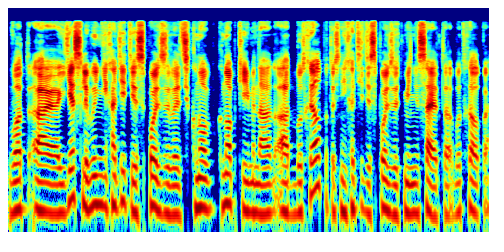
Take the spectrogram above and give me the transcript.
Вот а, если вы не хотите использовать кноп кнопки именно от BootHelp, то есть не хотите использовать мини-сайт BootHelp,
